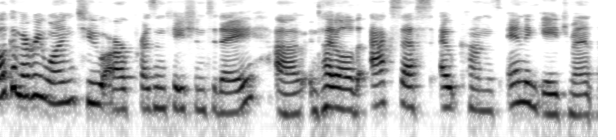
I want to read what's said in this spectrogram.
Welcome everyone to our presentation today uh, entitled Access, Outcomes, and Engagement,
